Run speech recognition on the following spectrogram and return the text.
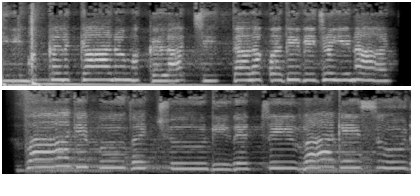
இனி மக்களுக்கான மக்களாட்சி தளபதி விஜயினார் வாகை பூவைச் சூடி வெற்றி வாகை சூட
